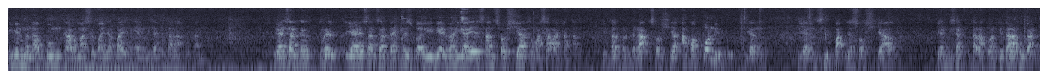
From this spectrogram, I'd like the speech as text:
ingin menabung karma sebanyak-banyak yang bisa kita lakukan. Yayasan Yayasan Sate Kris Bali ini adalah yayasan sosial kemasyarakatan. Kita bergerak sosial apa pun itu yang yang sifatnya sosial yang bisa kita lakukan kita lakukan.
